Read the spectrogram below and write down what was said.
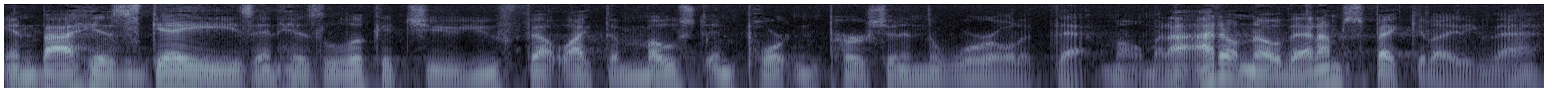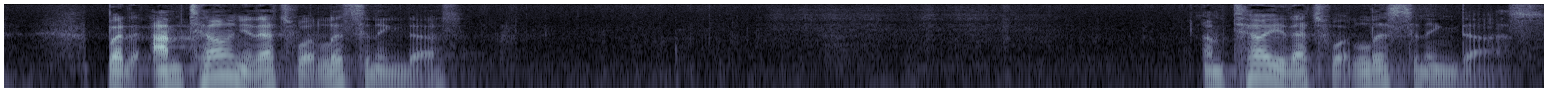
And by his gaze and his look at you, you felt like the most important person in the world at that moment. I, I don't know that. I'm speculating that. But I'm telling you, that's what listening does. I'm telling you, that's what listening does.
